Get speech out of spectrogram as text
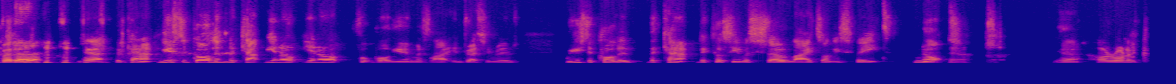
but uh, yeah, the cat. We used to call him the cat. You know, you know football humor's like in dressing rooms. We used to call him the cat because he was so light on his feet. Not. Yeah. Yeah. Ironic.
